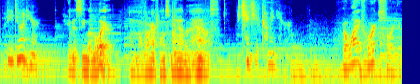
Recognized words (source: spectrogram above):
What are you doing here? Came to see my lawyer. Oh, my wife wants me out of the house. You can't keep coming here. Your wife works for you.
